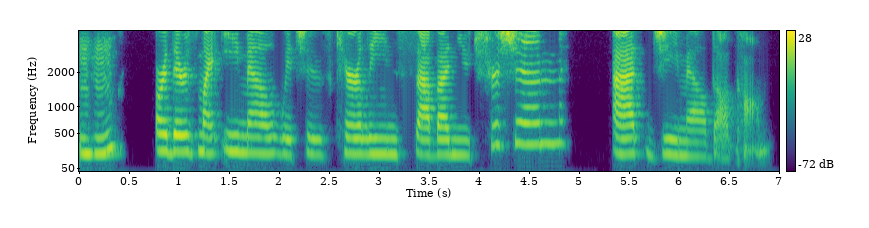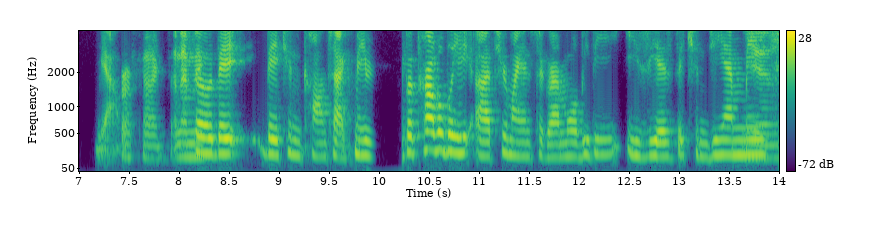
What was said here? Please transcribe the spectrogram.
Mm-hmm. Or there's my email, which is Caroline Sabbah Nutrition at gmail.com. Yeah. Perfect. And I'm so they they can contact me but probably uh, through my Instagram will be the easiest. They can DM me, yeah.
